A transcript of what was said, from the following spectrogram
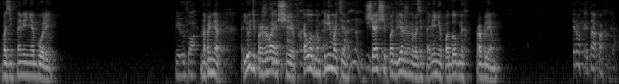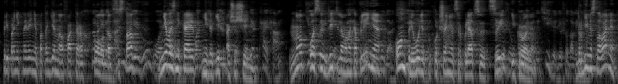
возникновение болей. Например, люди, проживающие в холодном климате, чаще подвержены возникновению подобных проблем. В первых этапах при проникновении патогенного фактора холода в сустав не возникает никаких ощущений. Но после длительного накопления он приводит к ухудшению циркуляции ЦИ и крови. Другими словами,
